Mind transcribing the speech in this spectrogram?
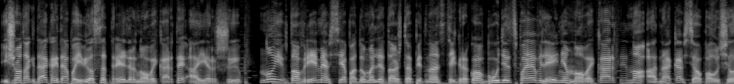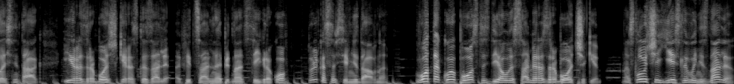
Еще тогда, когда появился трейлер новой карты Airship. Ну и в то время все подумали то, что 15 игроков будет с появлением новой карты, но однако все получилось не так. И разработчики рассказали официально о 15 игроков только совсем недавно. Вот такой пост сделали сами разработчики. На случай, если вы не знали,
